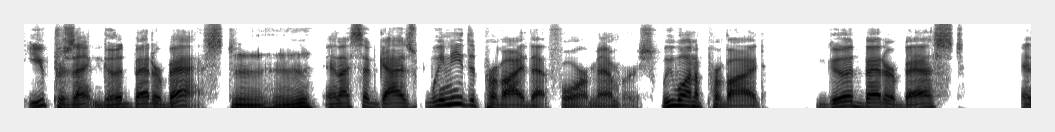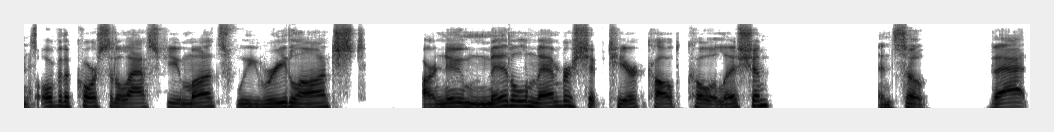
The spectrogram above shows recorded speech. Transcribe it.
you present good, better, best. Mm-hmm. And I said, guys, we need to provide that for our members. We want to provide good, better, best and over the course of the last few months, we relaunched our new middle membership tier called Coalition. And so that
